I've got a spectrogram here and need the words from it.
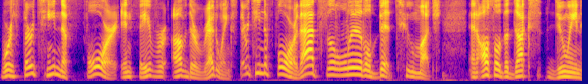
were 13 to 4 in favor of the Red Wings. 13 to 4. That's a little bit too much. And also the Ducks doing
